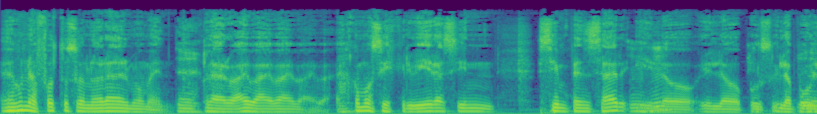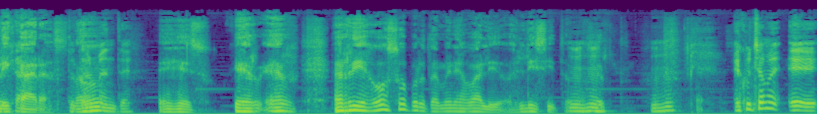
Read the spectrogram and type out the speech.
es una foto sonora del momento Sí. claro ahí va ahí va ahí va, ahí va. es como si escribieras sin sin pensar y lo y lo, pus- y lo publicaras ¿no? Es eso es, es- es riesgoso pero también es válido es lícito ¿no es cierto? Ujú. Escúchame, eh,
